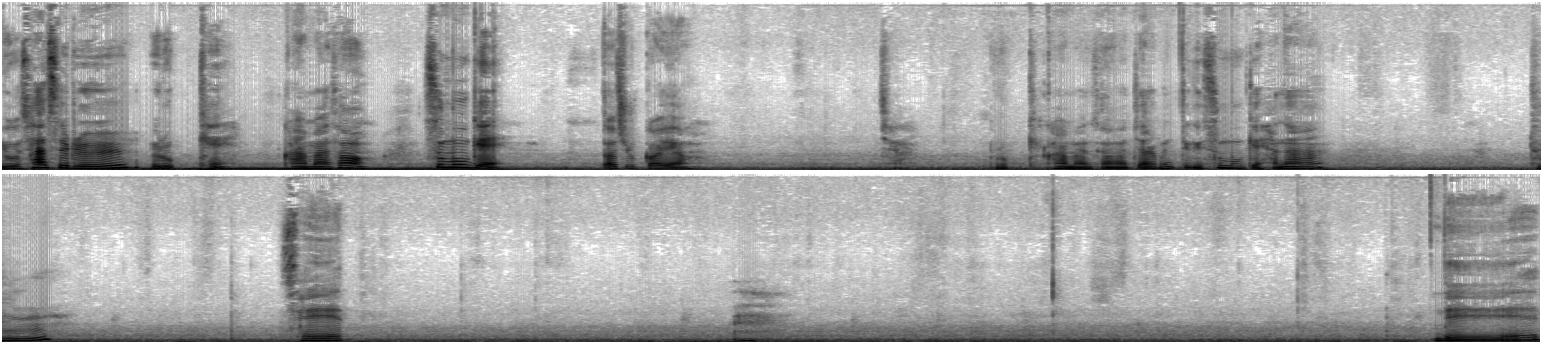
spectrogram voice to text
요 사슬을 이렇게 감아서 20개 떠줄 거예요. 자, 이렇게 감아서 짧은뜨기 20개 하나, 둘, 셋, 넷,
